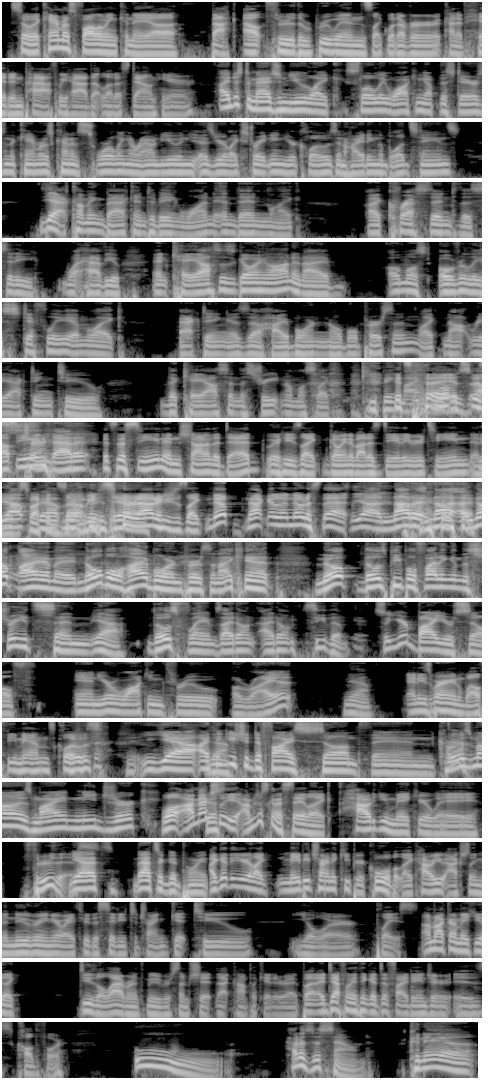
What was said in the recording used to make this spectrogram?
So the camera's following Kanea back out through the ruins, like whatever kind of hidden path we had that led us down here. I just imagine you like slowly walking up the stairs and the camera's kind of swirling around you and as you're like straightening your clothes and hiding the blood stains. Yeah, coming back into being one, and then like I crest into the city, what have you, and chaos is going on, and I almost overly stiffly am like acting as a highborn noble person, like not reacting to the chaos in the street, and almost like keeping It's my the- nose it's the upturned scene- at it. It's the scene in Shaun of the Dead where he's like going about his daily routine and Yep, there's fucking yep, zombies yep. Yeah. around and he's just like, nope, not gonna notice that. Yeah, not a not uh, nope. I am a noble highborn person. I can't. Nope, those people fighting in the streets and yeah, those flames. I don't. I don't see them. So you're by yourself and you're walking through a riot? Yeah. And he's wearing wealthy man's clothes. Yeah, I think Yeah. you should defy something. Charisma is my knee jerk. well, I'm actually I'm just gonna say like, how do you make your way through this? Yeah, that's that's a good point. I get that you're like maybe trying to keep your cool, but like how are you actually maneuvering your way through the city to try and get to your place? I'm not gonna make you like do the labyrinth move or some shit that complicated, right? But I definitely think a defy danger is called for. Ooh. How does this sound? Kanea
